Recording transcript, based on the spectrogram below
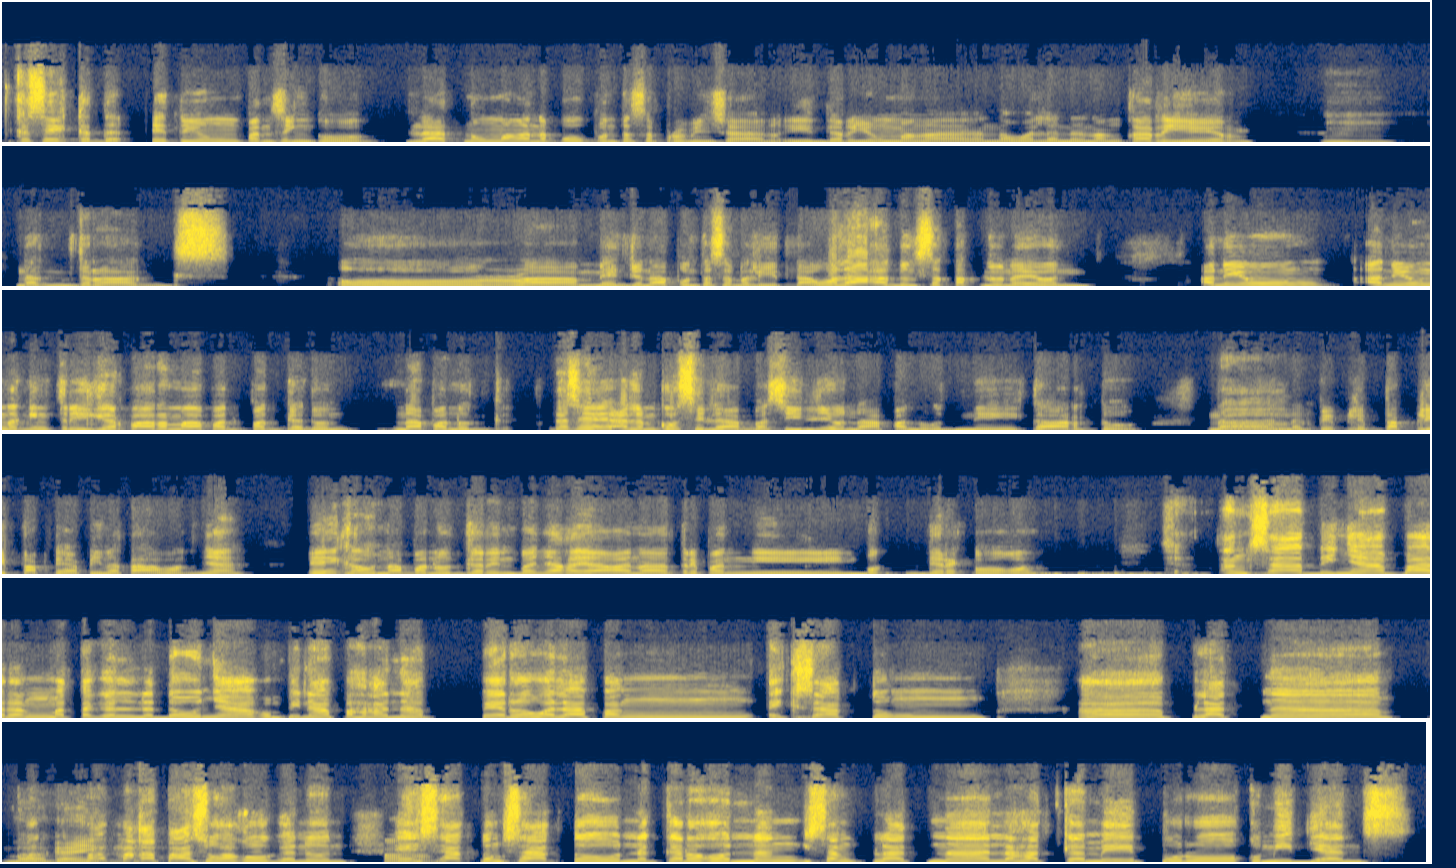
kasi kada, ito yung pansin ko, lahat ng mga napupunta sa probinsya, ano, either yung mga nawalan na ng career, Mm. nag-drugs, or ah, medyo napunta sa balita, wala ka dun sa tatlo na yon. Ano yung ano yung naging trigger para mapadpad ka doon? Napanood kasi alam ko sila Basilio napanood ni Carto na Oo. nagpi-flip top flip top kaya pinatawag niya. Eh ikaw, Hmm. napanood ka rin ba niya kaya ka na-tripan ni Bo- Direk Coco? Ang sabi niya, parang matagal na daw niya akong pinapahanap pero wala pang eksaktong ah, plot na mag- Bagay. pa- makapasok ako ganun. Oo. Eh saktong-sakto, nagkaroon ng isang plot na lahat kami puro comedians.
